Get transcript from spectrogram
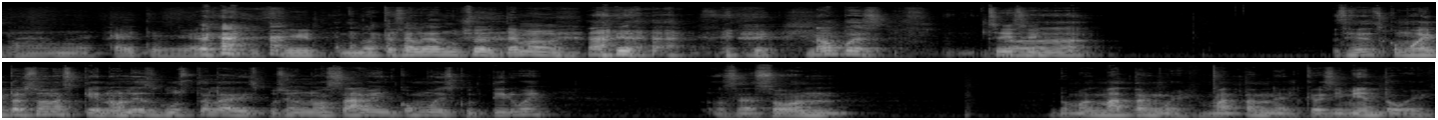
Ah, cállate, güey. Sí, no te salgas mucho del tema, güey. no, pues. Sí, sí. Ah, es como hay personas que no les gusta la discusión, no saben cómo discutir, güey. O sea, son. Nomás matan, güey. Matan el crecimiento, güey.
